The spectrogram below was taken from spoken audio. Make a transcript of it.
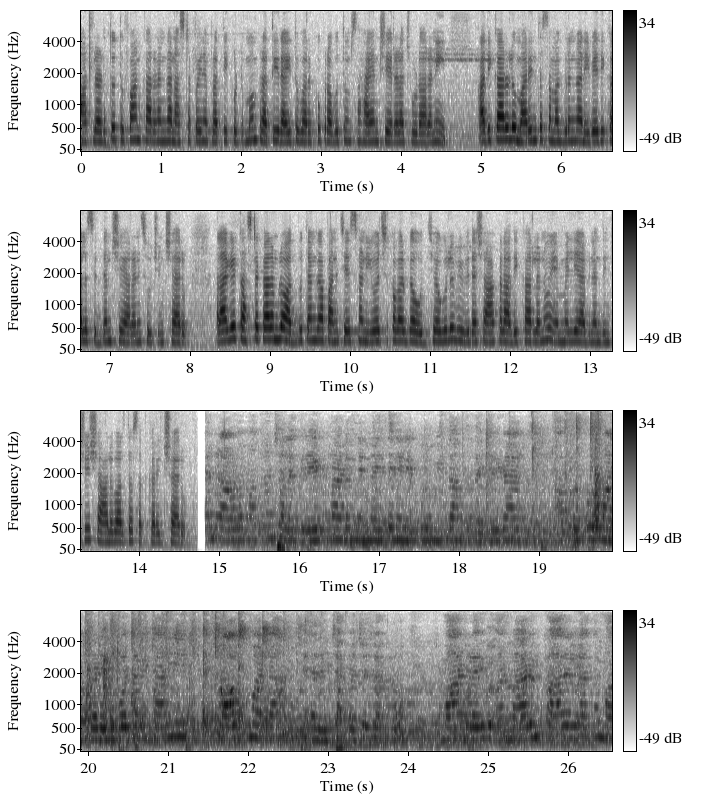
మాట్లాడుతూ తుఫాన్ కారణంగా నష్టపోయిన ప్రతి కుటుంబం ప్రతి రైతు వరకు ప్రభుత్వం సహాయం చేరేలా చూడాలని అధికారులు మరింత సమగ్రంగా నివేదికలు సిద్ధం చేయాలని చేయాలని సూచించారు. అలాగే కష్టకాలంలో అద్భుతంగా పనిచేసిన నియోజకవర్గ ఉద్యోగులు వివిధ శాఖల అధికారులను ఎమ్మెల్యే అభినందించి శాలువాలతో సత్కరించారు. రావడం మాత్రం చాలా గ్రేట్ మేడం. నిన్నైతే నేను ఎప్పుడు మీతో అంత దగ్గరగా అప్పుడప్పుడు మాట్లాడి వెళ్ళిపోతాను కానీ షాక్ మాట చిన్నది చెప్పచ్చో చెప్పు మా డ్రైవర్ మేడం కార్ వెళ్ళాక మా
